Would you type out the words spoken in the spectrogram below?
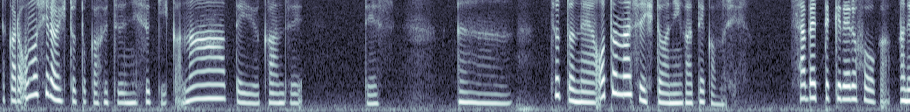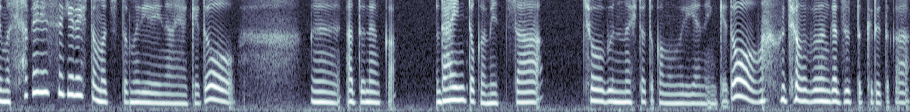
だから面白い人とか普通に好きかなっていう感じです。うん。ちょっとねおとなしい人は苦手かもしれん。喋ってくれる方が。あでも喋りすぎる人もちょっと無理なんやけどうんあとなんか LINE とかめっちゃ長文の人とかも無理やねんけど 長文がずっと来るとか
